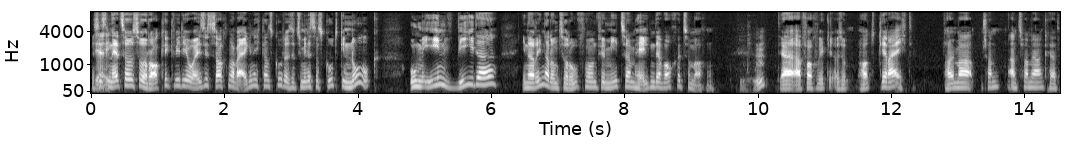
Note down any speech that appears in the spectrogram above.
Es Ja, ist ich- nicht so, so rockig wie die Oasis-Sachen, aber eigentlich ganz gut. Also zumindest gut genug, um ihn wieder in Erinnerung zu rufen und für mich zu einem Helden der Woche zu machen. Mhm. Der einfach wirklich, also hat gereicht. Habe ich mir schon ein, zwei Mal angehört.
